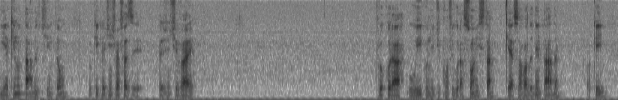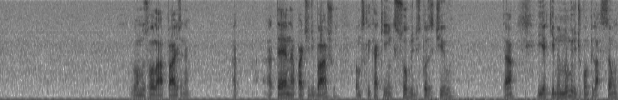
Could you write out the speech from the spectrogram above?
E aqui no tablet, então, o que que a gente vai fazer? A gente vai procurar o ícone de configurações, tá? Que é essa roda dentada, ok? Vamos rolar a página até na parte de baixo. Vamos clicar aqui em sobre o dispositivo, tá? E aqui no número de compilação,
